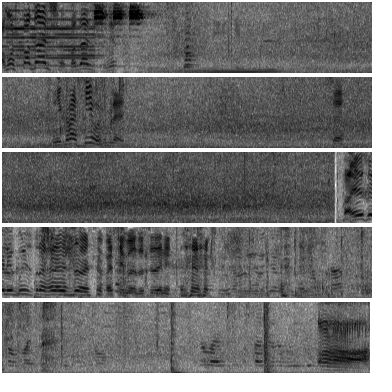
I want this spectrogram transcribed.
а может подальше? Подальше, нет? Некрасиво же, блядь. Все. Поехали быстро, хорошо. Все, спасибо, до свидания. А,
